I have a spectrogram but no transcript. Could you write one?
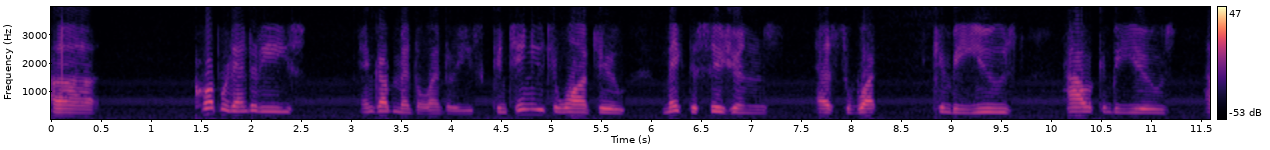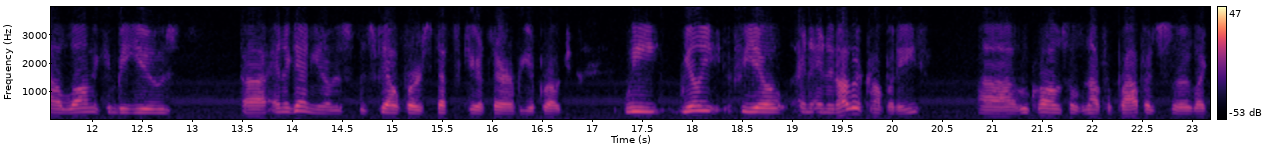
uh, corporate entities and governmental entities continue to want to make decisions as to what can be used, how it can be used, how long it can be used, uh, and again, you know, this, this fail first, step to care therapy approach. We really feel, and, and in other companies uh, who call themselves not-for-profits, uh, like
